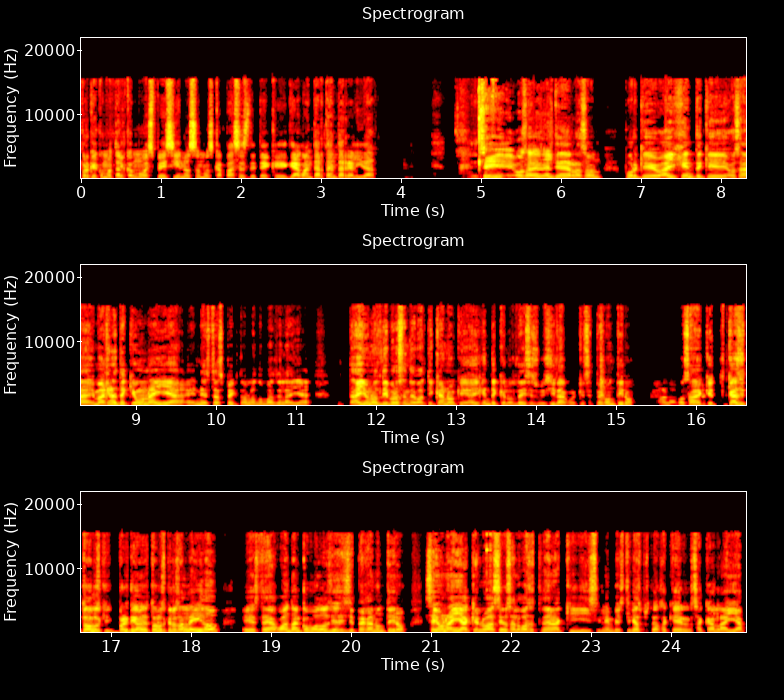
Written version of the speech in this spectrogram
porque como tal como especie no somos capaces de, te- que- de aguantar tanta realidad. Sí, o sea, él, él tiene razón, porque hay gente que, o sea, imagínate que una IA, en este aspecto, hablando más de la IA, hay unos libros en el Vaticano que hay gente que los lee y se suicida, güey, que se pega un tiro. O sea, que casi todos los que, prácticamente todos los que los han leído, este, aguantan como dos días y se pegan un tiro. Si hay una IA que lo hace, o sea, lo vas a tener aquí y si la investigas, pues te vas a querer sacar la IA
